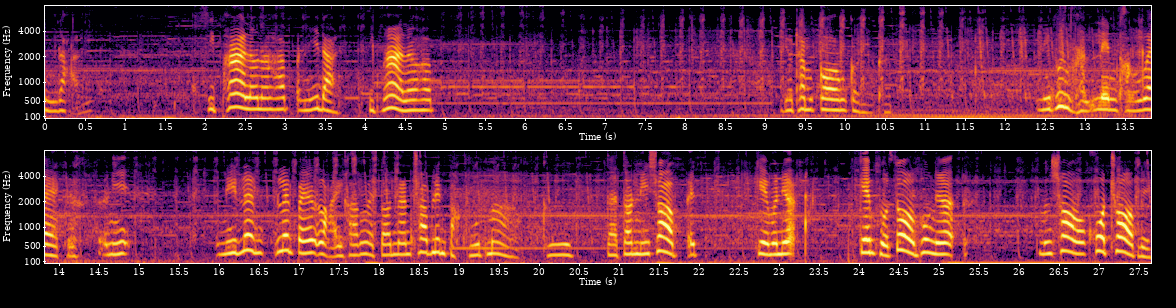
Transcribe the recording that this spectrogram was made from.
ึ่งด่านสิบห้าแล้วนะครับ อันนี้ด่านสิบห้าแล้วครับ เดี๋ยวทำกองก่อนครับนนี้เพิ่งหัดเล่นครั้งแรกนะ อันนี้ อันนี้เล่นเล่นไปหลายครั้งอะตอนนั้นชอบเล่นปักฟุตมาก คือ แต่ตอนนี้ชอบไอเกมอันเนี้ย เกมหัวโซ่พวกเนี้ย มันชอบโคตรชอบเลย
